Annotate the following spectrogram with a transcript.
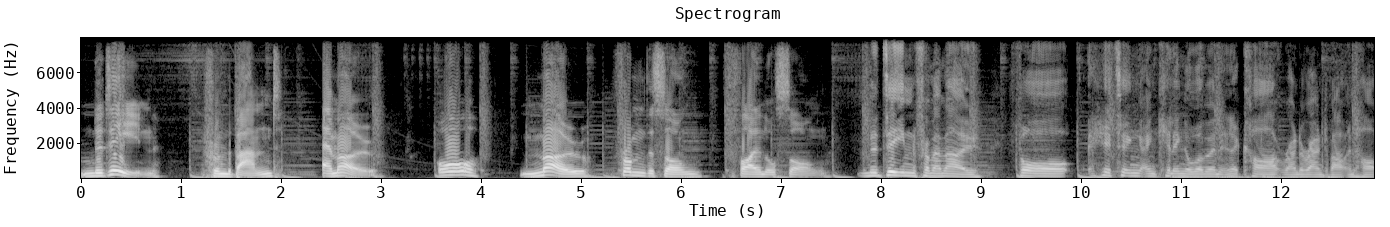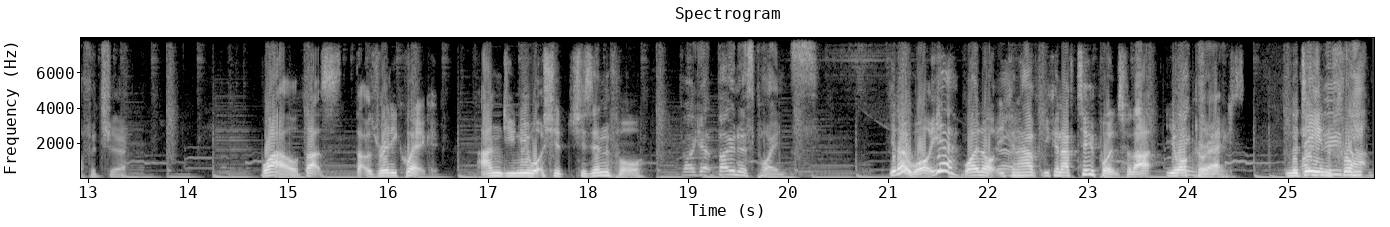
Nadine, from the band MO. Or Mo, from the song Final Song. Nadine from MO for hitting and killing a woman in a car round a roundabout in Hertfordshire. Wow, that's that was really quick. And you knew what she, she's in for. Do I get bonus points? You know what? Yeah, why not? You can have you can have two points for that. You Thank are you. correct. I Nadine from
